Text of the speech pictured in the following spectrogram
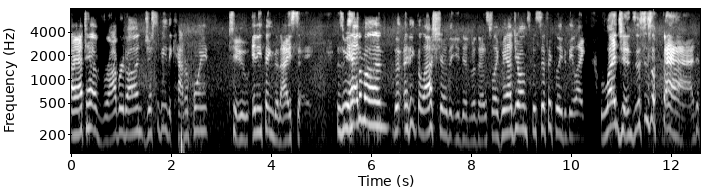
I have to have Robert on just to be the counterpoint to anything that I say because we had him on the, i think the last show that you did with us. Like we had you on specifically to be like legends this is a fad.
